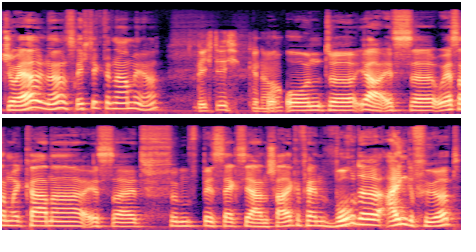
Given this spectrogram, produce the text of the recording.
Joel, ne, ist richtig der Name, ja? Richtig, genau. Und äh, ja, ist äh, US-Amerikaner, ist seit fünf bis sechs Jahren Schalke-Fan, wurde eingeführt,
